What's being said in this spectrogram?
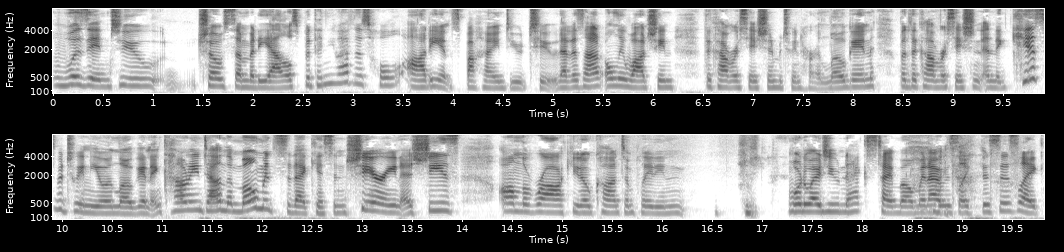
was into chose somebody else, but then you have this whole audience behind you too that is not only watching the conversation between her and Logan, but the conversation and the kiss between you and Logan and counting down the moments to that kiss and cheering as she's on the rock, you know, contemplating what do I do next time moment. I was like, this is like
